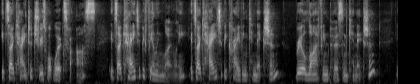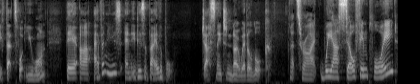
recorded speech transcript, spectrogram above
it's okay to choose what works for us. It's okay to be feeling lonely. It's okay to be craving connection, real life in person connection, if that's what you want. There are avenues and it is available. Just need to know where to look. That's right. We are self employed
